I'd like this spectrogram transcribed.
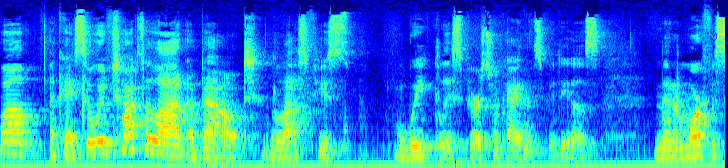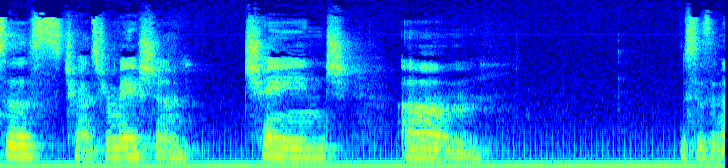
Well, okay, so we've talked a lot about the last few weekly spiritual guidance videos metamorphosis, transformation, change. Um, this is an,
